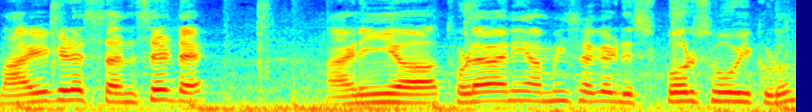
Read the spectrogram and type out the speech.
मागे इकडे सनसेट आहे. आणि अ, थोड्या वेळाने आम्ही सगळे डिस्पोर्स होऊ इकडून.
